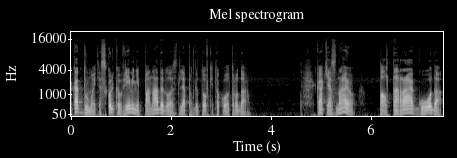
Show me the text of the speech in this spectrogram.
А как думаете, сколько времени понадобилось для подготовки такого труда? Как я знаю, полтора года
